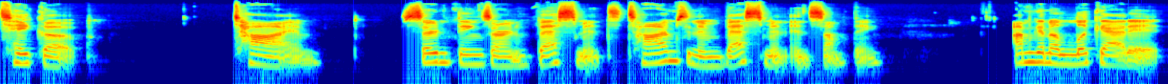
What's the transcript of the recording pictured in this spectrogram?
take up time. Certain things are investments. Time's an investment in something. I'm going to look at it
